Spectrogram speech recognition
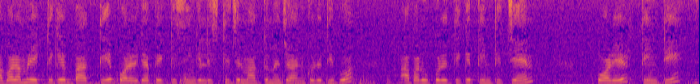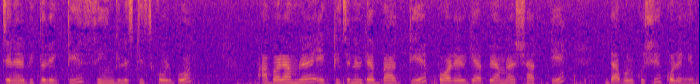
আবার আমরা একটি গ্যাপ বাদ দিয়ে পরের গ্যাপে একটি সিঙ্গেল স্টিচের মাধ্যমে জয়েন করে দিব। আবার উপরের দিকে তিনটি চেন, পরের তিনটি চেনের ভিতর একটি সিঙ্গেল স্টিচ করব। আবার আমরা একটি চেনের গ্যাপ বাদ দিয়ে পরের গ্যাপে আমরা সাতটি ডাবল কুশি করে নিব।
